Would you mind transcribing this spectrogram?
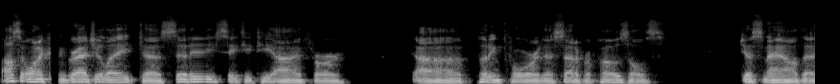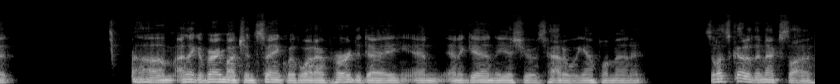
I also want to congratulate uh, Citi, CTTI for uh, putting forward a set of proposals just now that um, I think are very much in sync with what I've heard today. And, and again, the issue is how do we implement it? So let's go to the next slide.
